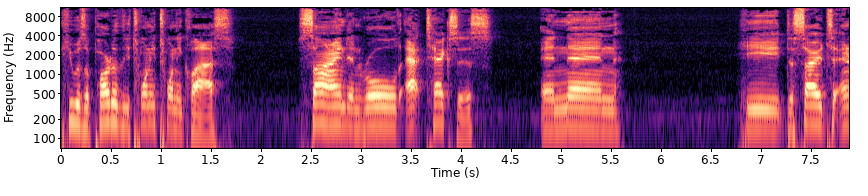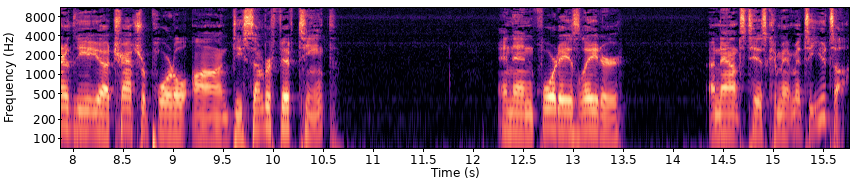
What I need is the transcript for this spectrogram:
he was a part of the 2020 class, signed, enrolled at Texas, and then he decided to enter the uh, transfer portal on December 15th. And then four days later, announced his commitment to Utah.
